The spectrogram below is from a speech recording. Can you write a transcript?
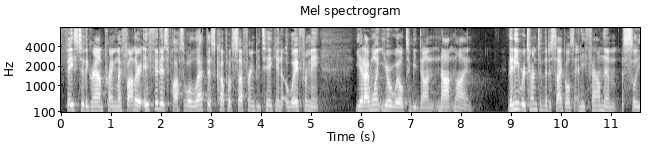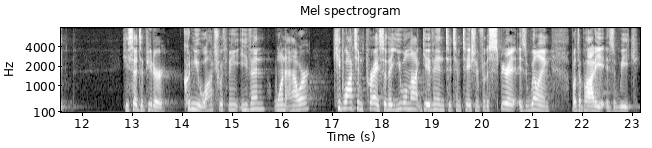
face to the ground, praying, My Father, if it is possible, let this cup of suffering be taken away from me. Yet I want your will to be done, not mine. Then he returned to the disciples, and he found them asleep. He said to Peter, Couldn't you watch with me even one hour? Keep watch and pray so that you will not give in to temptation, for the spirit is willing, but the body is weak.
